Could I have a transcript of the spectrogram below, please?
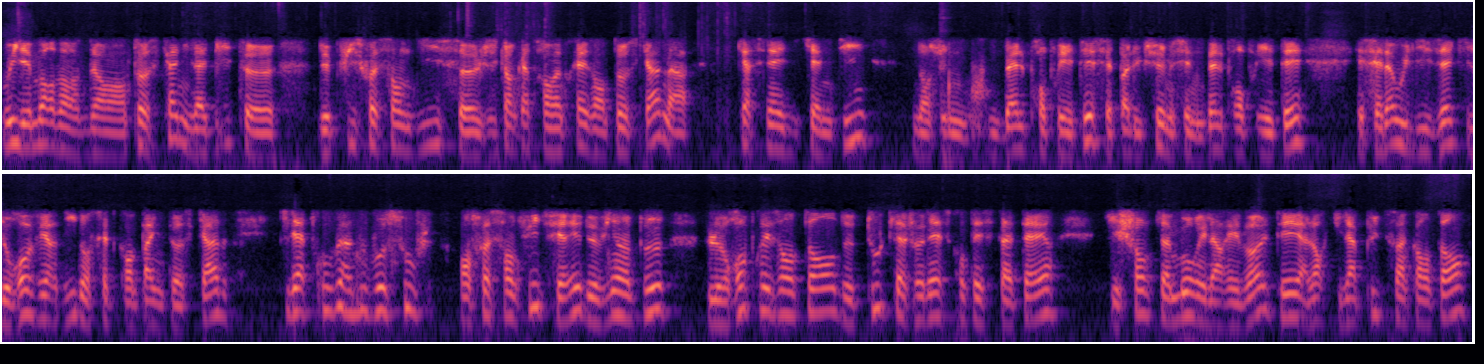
Oui, il est mort dans, dans Toscane. Il habite euh, depuis 70 euh, jusqu'en 93 en Toscane, à Castelnau di Chianti, dans une belle propriété. C'est pas luxueux, mais c'est une belle propriété. Et c'est là où il disait qu'il reverdit dans cette campagne toscane, qu'il a trouvé un nouveau souffle. En 68, Ferré devient un peu le représentant de toute la jeunesse contestataire qui chante l'amour et la révolte. Et alors qu'il a plus de 50 ans,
